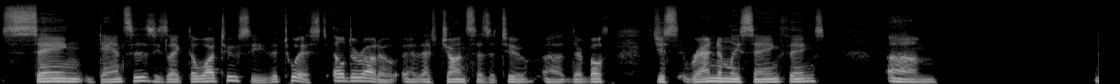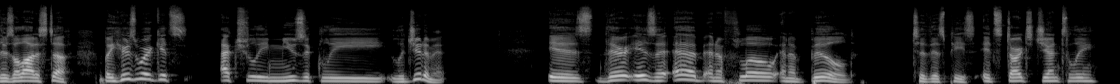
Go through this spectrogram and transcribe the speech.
saying dances. He's like the Watusi, the twist, El Dorado. Uh, that's John says it too. Uh, they're both just randomly saying things. Um, there's a lot of stuff, but here's where it gets actually musically legitimate. Is there is a ebb and a flow and a build to this piece. It starts gently,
